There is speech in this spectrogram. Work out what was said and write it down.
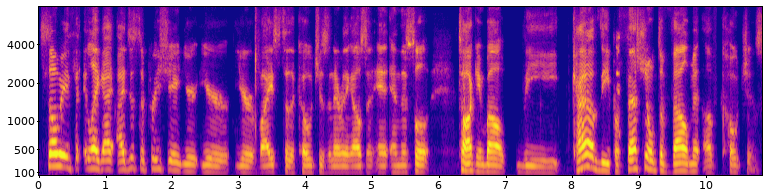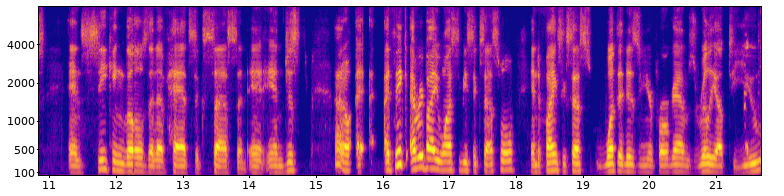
so many th- like I, I just appreciate your your your advice to the coaches and everything else and, and, and this little talking about the kind of the professional development of coaches and seeking those that have had success and and, and just I don't know. I, I think everybody wants to be successful, and defining success, what that is in your program, is really up to you.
